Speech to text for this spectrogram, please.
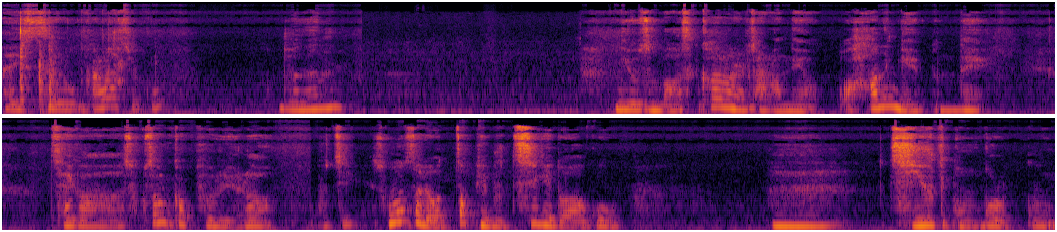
베이스로 깔아주고 눈은 근데 요즘 마스카라를 잘 안 해요. 와, 하는 게 예쁜데 제가 속쌍꺼풀이라 뭐지? 속눈썹이 어차피 묻히기도 하고 음 지우기 번거롭고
